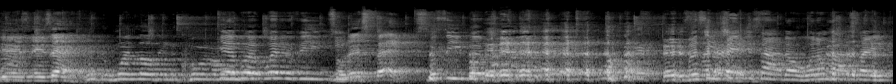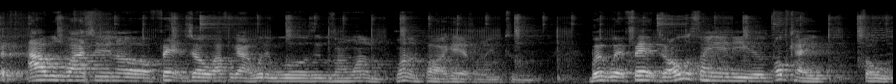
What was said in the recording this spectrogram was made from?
yes, exactly. with the one love in the corner. Yeah, but what if he? So he that's facts. but see, but, but see, check this out though. What I'm about to say, I was watching uh, Fat Joe. I forgot what it was. It was on one of the, one of the podcasts on YouTube. But what Fat Joe was saying is, okay, so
